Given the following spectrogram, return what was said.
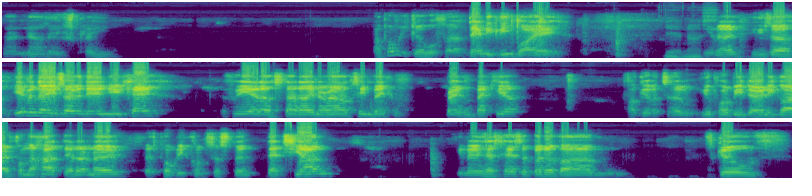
right now that he's playing. I'll probably go with uh, Danny Levi. Eh? Yeah, nice. You know, he's uh, even though he's over there in UK, if we had a starter in our team back, bring him back here, I'll give it to him. He'll probably be the only guy from the heart that I know that's probably consistent. That's young. You know, has has a bit of um, skills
